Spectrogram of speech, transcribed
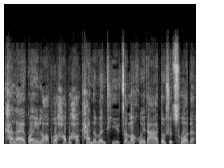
看来关于老婆好不好看的问题，怎么回答都是错的。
